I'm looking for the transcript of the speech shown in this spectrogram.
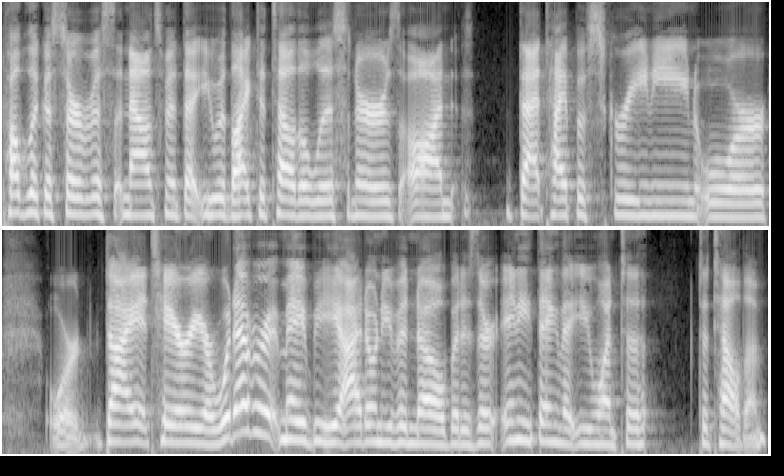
public service announcement that you would like to tell the listeners on that type of screening or or dietary or whatever it may be? I don't even know but is there anything that you want to to tell them?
